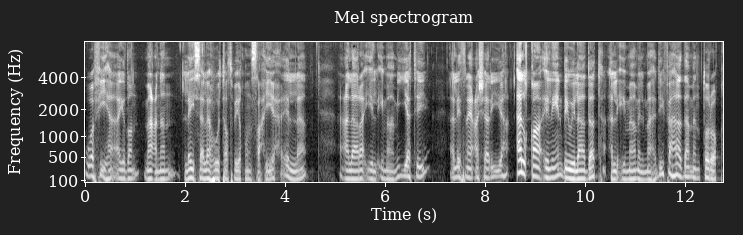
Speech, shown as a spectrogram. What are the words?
وفيها أيضا معنى ليس له تطبيق صحيح إلا على رأي الإمامية الاثني عشرية القائلين بولادة الإمام المهدي فهذا من طرق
